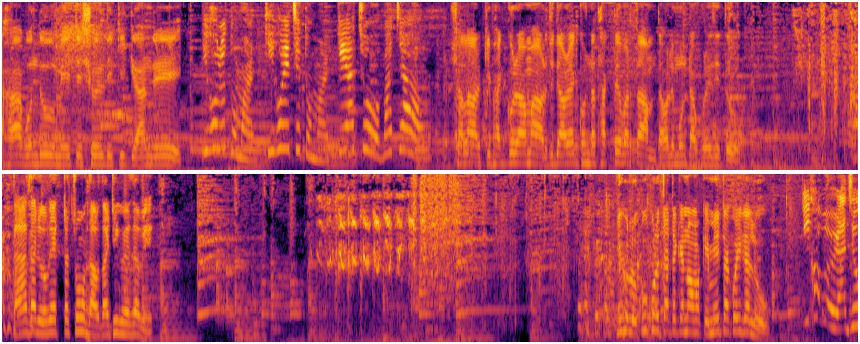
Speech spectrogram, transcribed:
আহা বন্ধু মেয়েটির শরীর দিয়ে কি গান রে। কি হলো তোমার? কি হয়েছে তোমার? কে আছো? বাঁচাও। শালার কি ভাগ্যরা আমার? যদি আরও এক ঘণ্টা থাকতে পারতাম তাহলে মনটা ভরে যেত। তাড়াতাড়ি ওকে একটা চুমো দাও তাই ঠিক হয়ে যাবে। কি হলো? কুকুরের চাটে কেন আমাকে? মেয়েটা কই গেল? কি খবর রাজু?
